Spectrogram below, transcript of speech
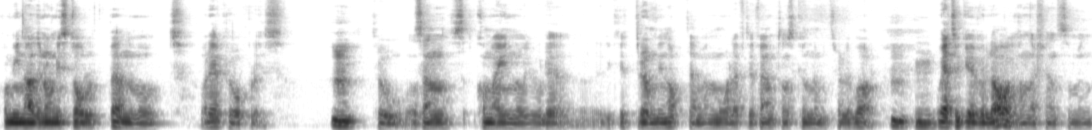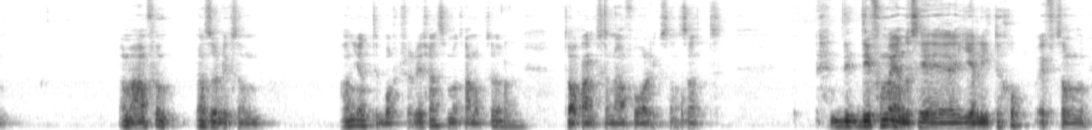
kom in, hade någon i stolpen mot, var det Akropolis? mm. Tro. Och sen kom jag in och gjorde riktigt dröminhopp där med mål efter 15 sekunder mot Trelleborg. Och jag tycker överlag han har känts som en... Ja men han fun- alltså liksom... Han gör inte bort sig. Det känns som att han också tar chansen när han får liksom. Så att... Det, det får man ändå se ge lite hopp eftersom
